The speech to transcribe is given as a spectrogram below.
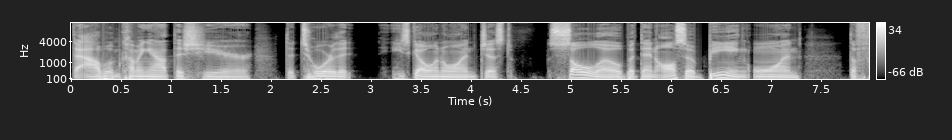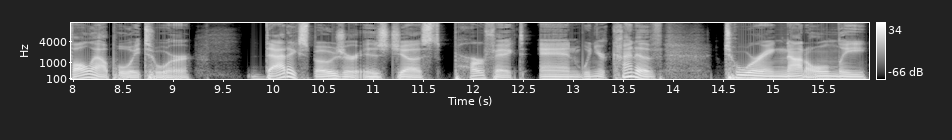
the album coming out this year, the tour that he's going on just solo, but then also being on the Fall Out Boy tour that exposure is just perfect. And when you're kind of touring not only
